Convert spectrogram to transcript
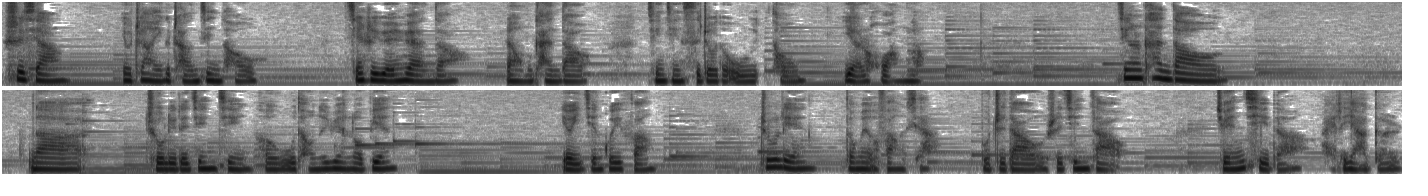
试想，有这样一个长镜头，先是远远的，让我们看到仅仅四周的梧桐叶儿黄了。进而看到那矗立的金井和梧桐的院落边，有一间闺房，珠帘都没有放下，不知道是今早卷起的，还是压根儿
